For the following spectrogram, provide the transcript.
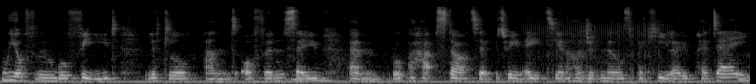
we often will feed little and often, so mm. um, we'll perhaps start at between 80 and 100 mils per kilo per day,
